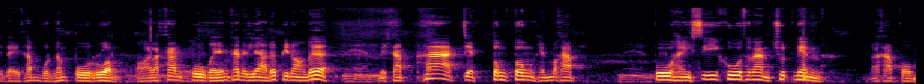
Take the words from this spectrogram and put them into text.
จะได้ทำบุญน้ำปูรวมหอละข้างปูก็ยังท่านได้แล้วเด้อพี่น้องเด้อแม่นนี่ครับห้าเจ็ดตรงๆ เห็นปะครับแม่นปูไฮซีคู่เท่านั้นชุดเน้นนะครับ ผม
